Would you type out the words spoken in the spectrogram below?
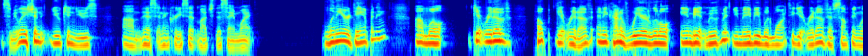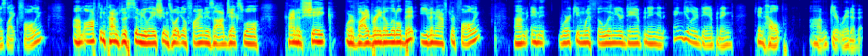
the simulation, you can use um, this and increase it much the same way. Linear dampening um, will get rid of, help get rid of any kind of weird little ambient movement you maybe would want to get rid of if something was like falling. Um, oftentimes with simulations, what you'll find is objects will kind of shake or vibrate a little bit even after falling. Um, and working with the linear dampening and angular dampening can help um, get rid of it.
